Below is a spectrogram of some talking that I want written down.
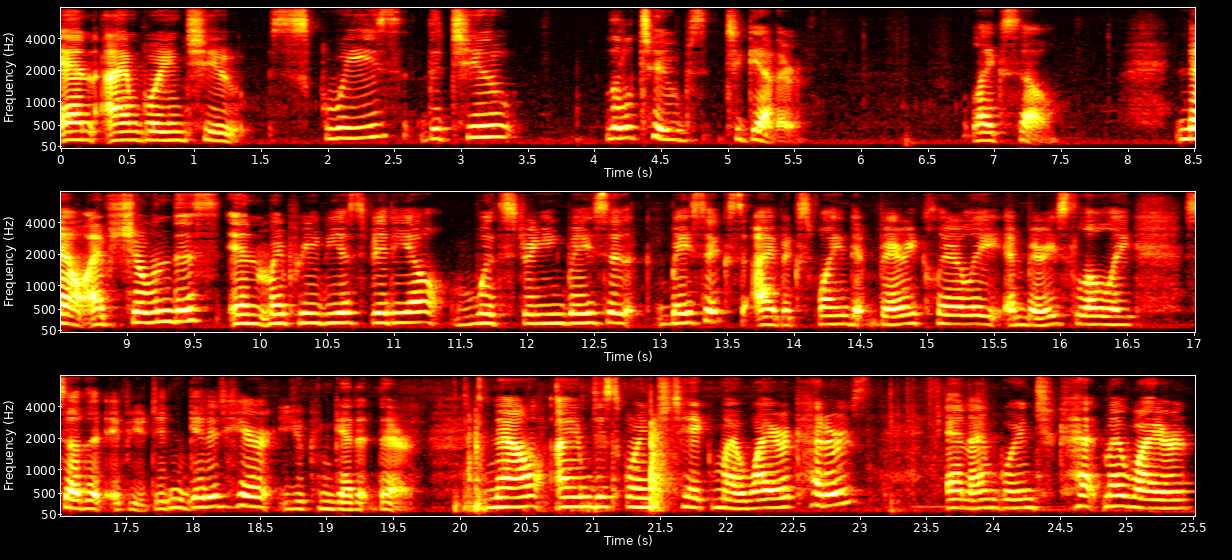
and I'm going to squeeze the two little tubes together like so. Now, I've shown this in my previous video with stringing basic, basics. I've explained it very clearly and very slowly so that if you didn't get it here, you can get it there. Now, I am just going to take my wire cutters and I'm going to cut my wire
